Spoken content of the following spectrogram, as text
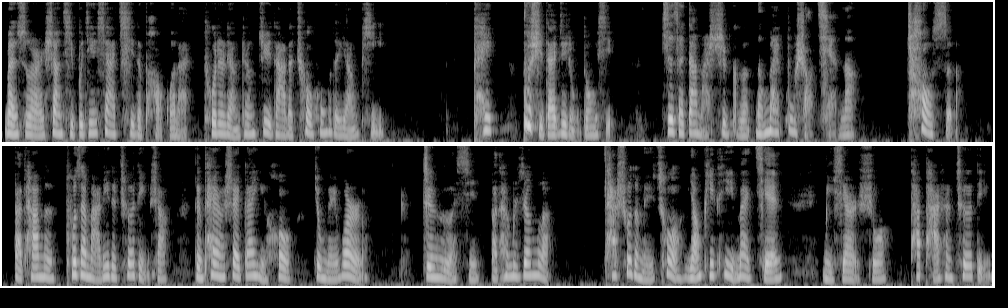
曼苏尔上气不接下气地跑过来，拖着两张巨大的、臭烘烘的羊皮。呸！不许带这种东西，这在大马士革能卖不少钱呢。臭死了！把它们铺在玛丽的车顶上。等太阳晒干以后就没味儿了，真恶心！把它们扔了。他说的没错，羊皮可以卖钱。米歇尔说。他爬上车顶，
